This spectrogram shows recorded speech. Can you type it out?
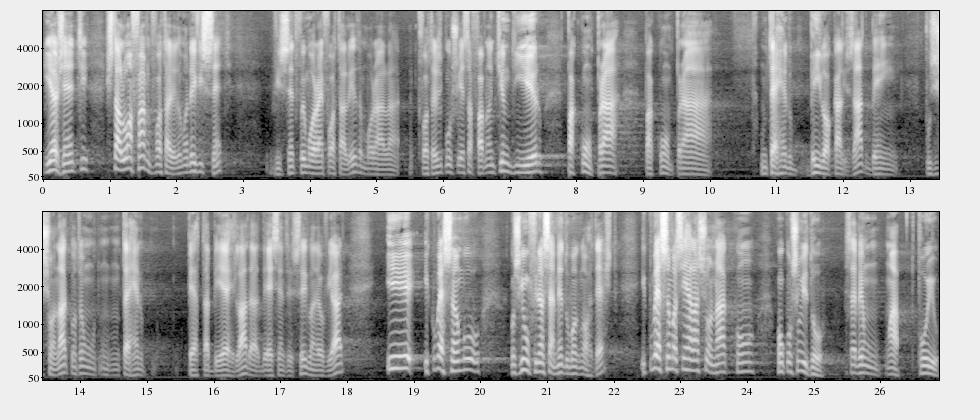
e a gente instalou uma fábrica em Fortaleza. Eu mandei Vicente. Vicente foi morar em Fortaleza, morar lá em Fortaleza e construir essa fábrica. Não tínhamos dinheiro para comprar, para comprar um terreno bem localizado, bem posicionado. Compramos um, um, terreno perto da BR, lá da BR-116, do Anel Viário. E, e começamos, conseguimos um financiamento do Banco Nordeste e começamos a se relacionar com, com o consumidor. Recebemos um, um apoio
